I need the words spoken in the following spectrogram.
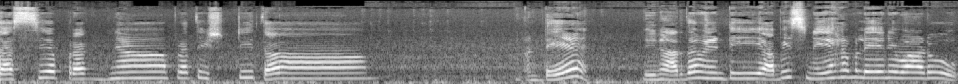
తస్య ప్రజ్ఞా ప్రతిష్ఠిత. అంటే దీని అర్థం ఏంటి? అభిస్నేహం లేనివాడు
